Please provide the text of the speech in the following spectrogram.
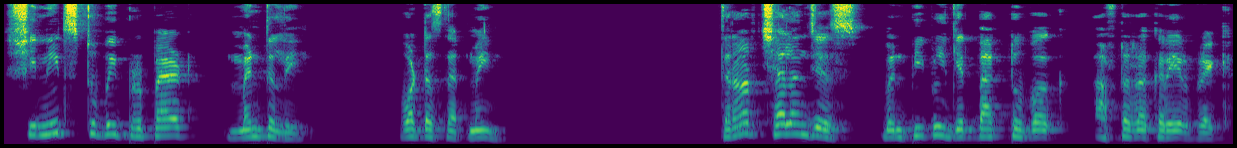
she needs to be prepared mentally. What does that mean? There are challenges when people get back to work after a career break.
